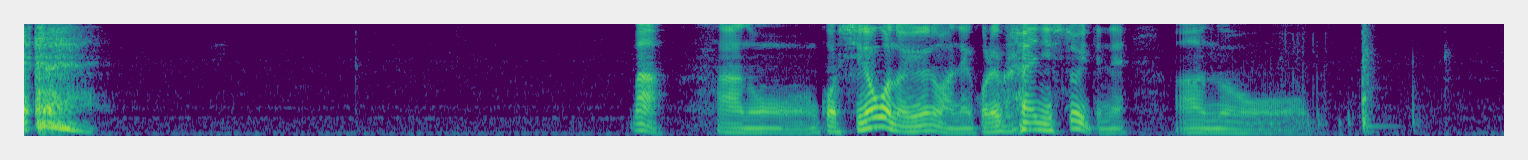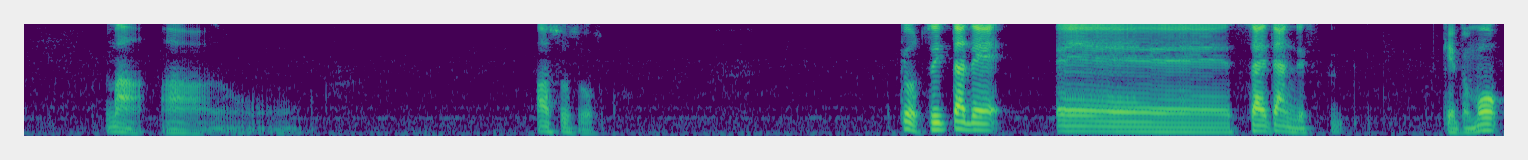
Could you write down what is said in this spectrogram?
まああのー、こうしのごの言うのはねこれぐらいにしといてねあのー、まああのー、あそうそう。今日ツイッターで、えー、伝えたんですけども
